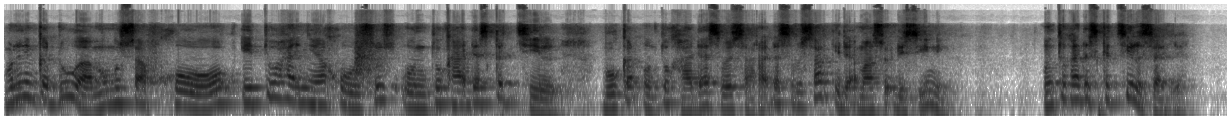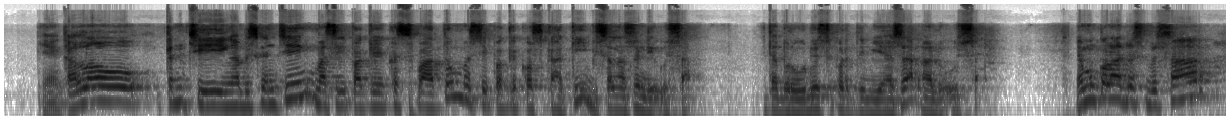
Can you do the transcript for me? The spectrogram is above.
kemudian yang kedua mengusap khuf itu hanya khusus untuk hadas kecil bukan untuk hadas besar hadas besar tidak masuk di sini untuk hadas kecil saja ya kalau kencing habis kencing masih pakai ke sepatu masih pakai kos kaki bisa langsung diusap kita berwudu seperti biasa lalu usap namun kalau hadas besar,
